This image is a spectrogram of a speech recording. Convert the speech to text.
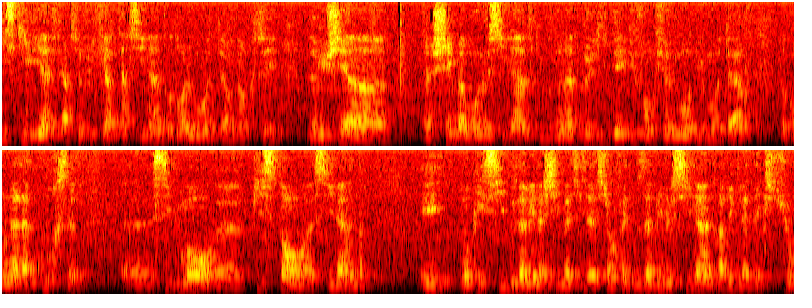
qu'est-ce qui vient faire ce flux carter cylindre dans le moteur? Donc vous avez un, un schéma monocylindre qui vous donne un peu l'idée du fonctionnement du moteur. Donc on a la course euh, segment euh, piston euh, cylindre et donc ici, vous avez la schématisation. En fait, vous avez le cylindre avec la texture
